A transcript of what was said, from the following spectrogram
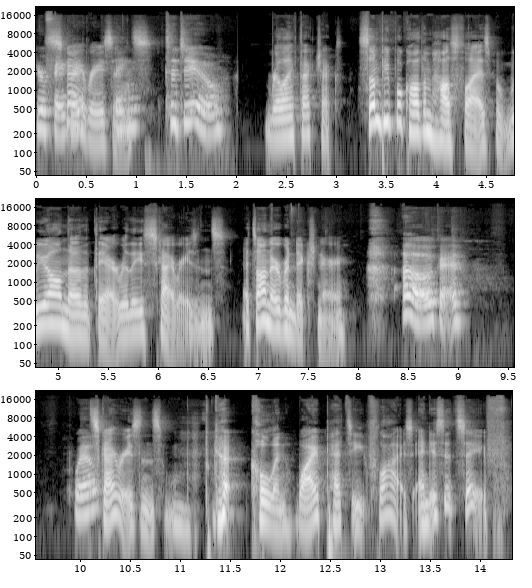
Your favorite raisins. to do. Real life fact checks. Some people call them houseflies, but we all know that they are really sky raisins. It's on Urban Dictionary. Oh, okay. Well, Sky raisins, colon, why pets eat flies, and is it safe?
